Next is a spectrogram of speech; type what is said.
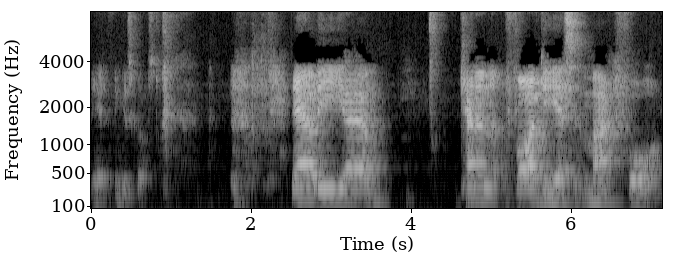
yeah, fingers crossed. now the um, Canon 5DS Mark IV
